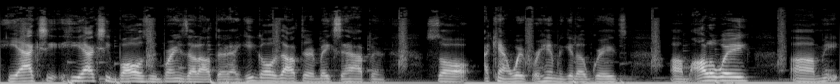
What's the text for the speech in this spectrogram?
he actually he actually balls his brains out out there. Like he goes out there and makes it happen. So I can't wait for him to get upgrades. Um, Holloway, um, he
